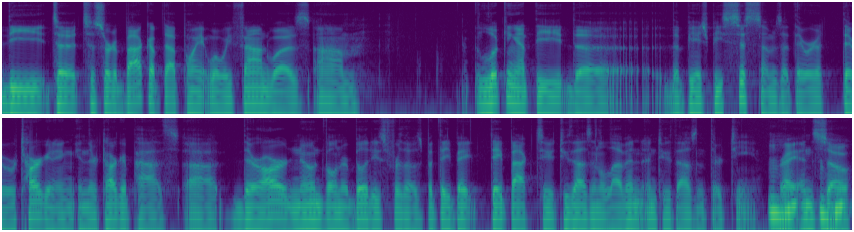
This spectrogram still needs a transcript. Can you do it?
the to to sort of back up that point, what we found was. Um, looking at the the the PHP systems that they were they were targeting in their target paths, uh, there are known vulnerabilities for those, but they ba- date back to 2011 and 2013, Mm-hmm. right? And so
